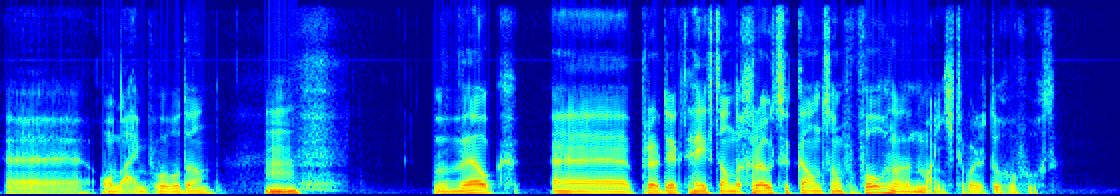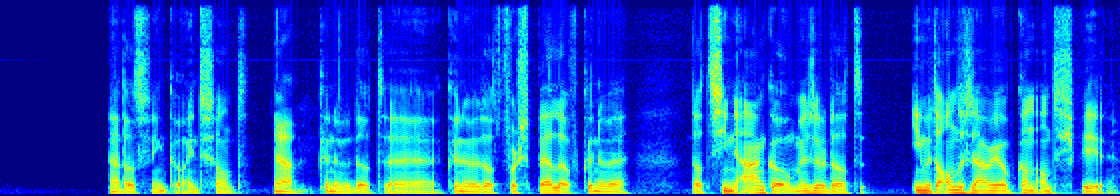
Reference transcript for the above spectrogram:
eh, online bijvoorbeeld dan, Mhm. welk eh, product heeft dan de grootste kans om vervolgens aan het mandje te worden toegevoegd? Nou, dat vind ik wel interessant. Ja. Kunnen we dat, eh, kunnen we dat voorspellen of kunnen we dat zien aankomen, zodat iemand anders daar weer op kan anticiperen?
